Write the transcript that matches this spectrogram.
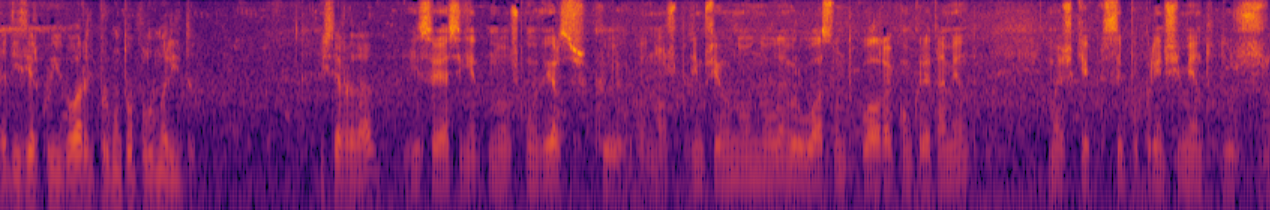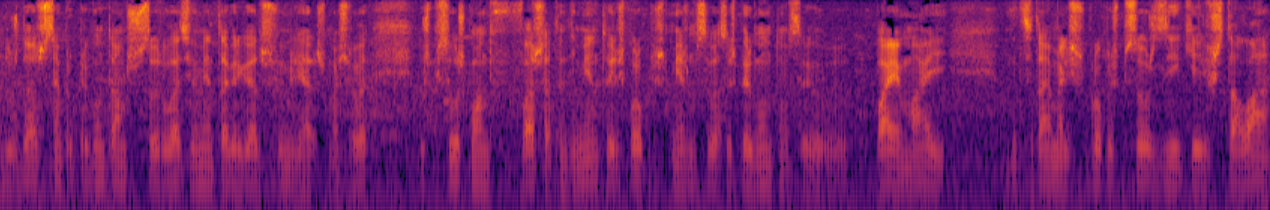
a dizer que o Igor lhe perguntou pelo marido. Isto é verdade? Isso é o seguinte, nos conversos que nós pedimos, eu não, não lembro o assunto qual era concretamente, mas que é que se para preenchimento dos, dos dados sempre perguntamos relativamente a agregados familiares, mas as pessoas quando fazem atendimento, eles próprios, mesmo se vocês perguntam se o pai, mãe, etc., mas as próprias pessoas diziam que ele está lá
